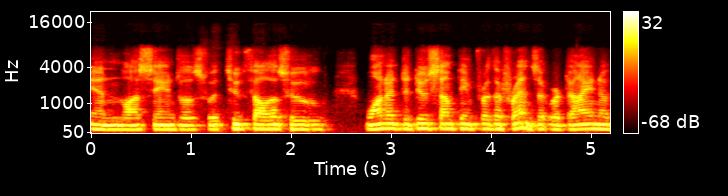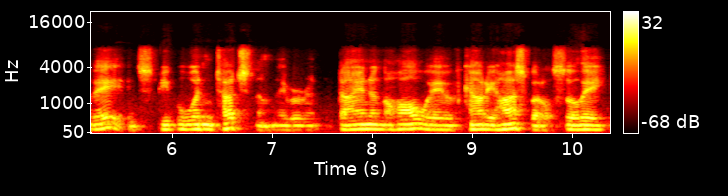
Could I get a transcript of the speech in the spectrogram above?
in Los Angeles with two fellows who wanted to do something for their friends that were dying of AIDS. People wouldn't touch them. They were dying in the hallway of county hospitals. So they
